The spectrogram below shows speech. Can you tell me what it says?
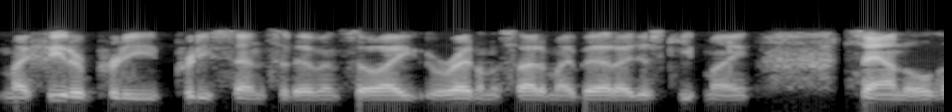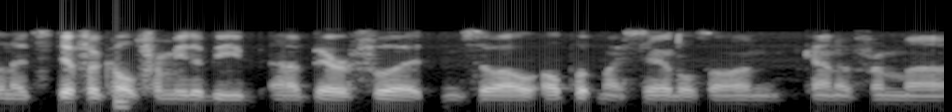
my feet are pretty pretty sensitive, and so I right on the side of my bed I just keep my sandals, and it's difficult for me to be uh, barefoot, and so I'll I'll put my sandals on kind of from uh,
